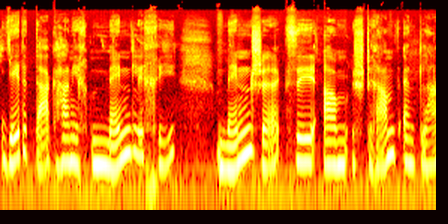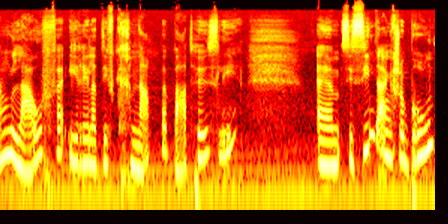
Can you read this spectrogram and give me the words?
jeden Tag habe ich männliche Menschen gesehen am Strand entlang laufen in relativ knappen Badhösli. Ähm, sie sind eigentlich schon braun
